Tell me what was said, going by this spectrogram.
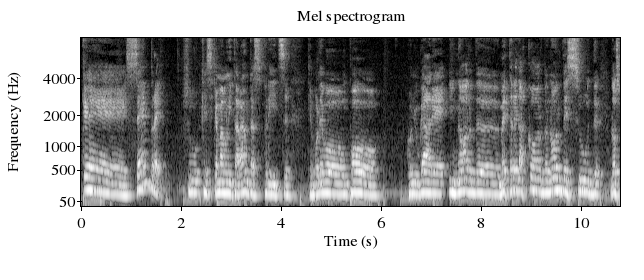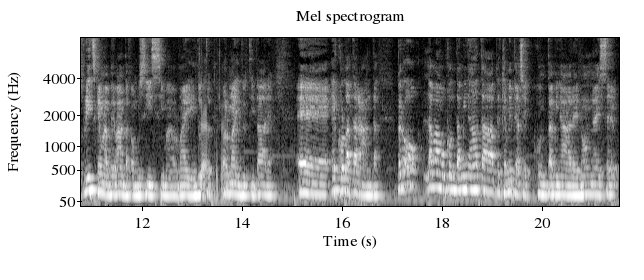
che sempre su, che si chiamavano i Taranta Spritz, che volevo un po' coniugare il nord, mettere d'accordo nord e sud, lo Spritz che è una bevanda famosissima ormai in, tut- Certo, certo. ormai in tutta Italia, e, e con la Taranta. Però l'avevamo contaminata perché a me piace contaminare, non essere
